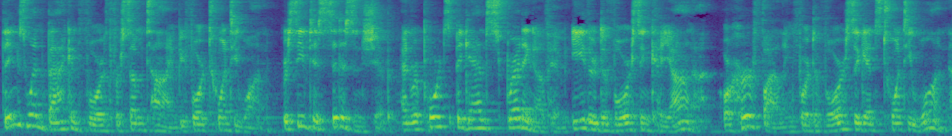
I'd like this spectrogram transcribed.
Things went back and forth for some time before 21 received his citizenship, and reports began spreading of him either divorcing Kayana or her filing for divorce against 21.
